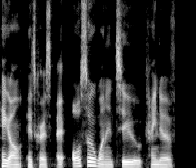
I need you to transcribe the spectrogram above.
Hey y'all, it's Chris. I also wanted to kind of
